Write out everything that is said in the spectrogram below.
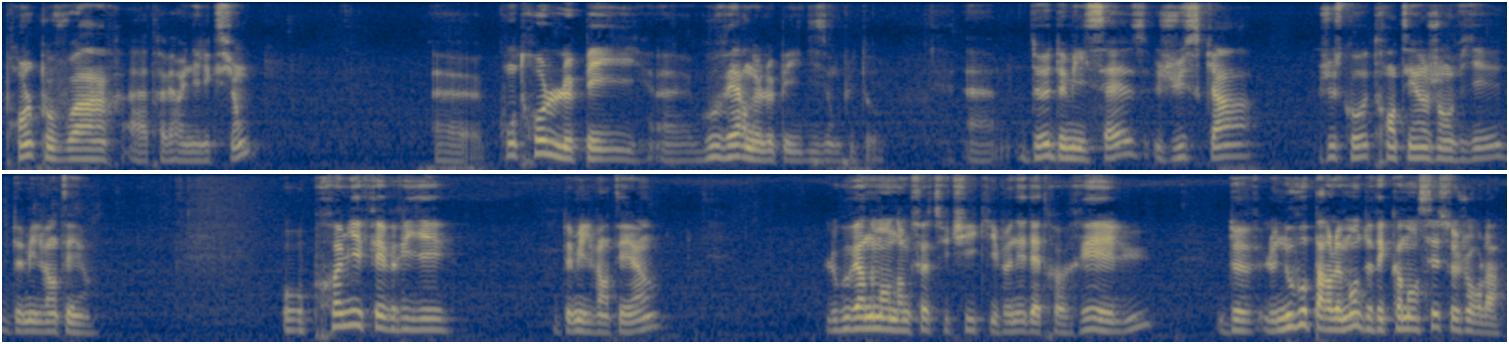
prend le pouvoir à travers une élection, euh, contrôle le pays, euh, gouverne le pays, disons plutôt, de 2016 jusqu'à, jusqu'au 31 janvier 2021. Au 1er février 2021, le gouvernement d'Aung San Suu Kyi, qui venait d'être réélu, le nouveau Parlement devait commencer ce jour-là.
